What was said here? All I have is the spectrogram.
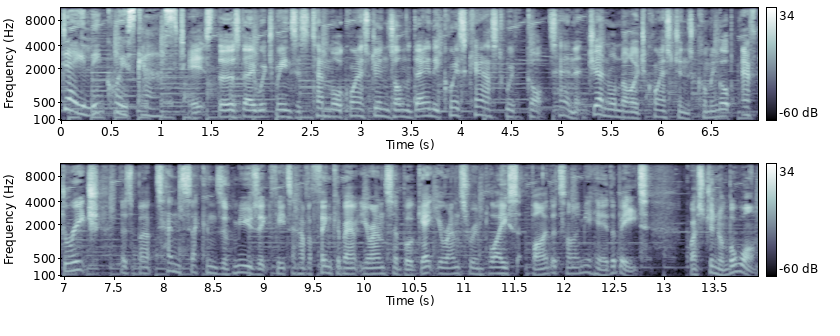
Daily Quizcast. It's Thursday, which means it's 10 more questions on the Daily Quizcast. We've got 10 general knowledge questions coming up. After each, there's about 10 seconds of music for you to have a think about your answer, but get your answer in place by the time you hear the beat. Question number one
